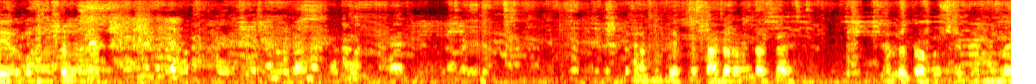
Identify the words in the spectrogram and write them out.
এরকম আসলে মাছের যে একটা তাজা রক্ত আছে। অবশ্যই হবে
